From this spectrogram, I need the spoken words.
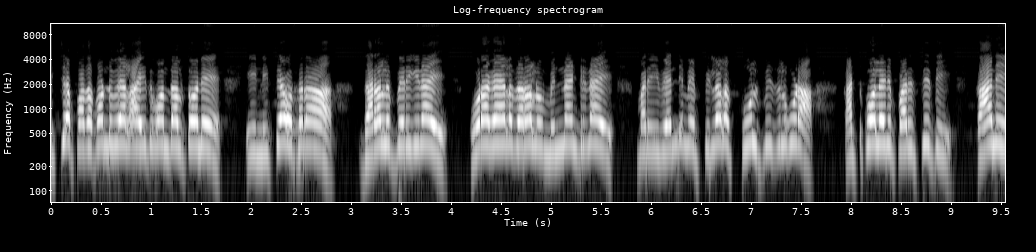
ఇచ్చే పదకొండు వేల ఐదు వందలతోనే ఈ నిత్యావసర ధరలు పెరిగినాయి. కూరగాయల ధరలు మిన్నంటినాయి. మరి ఇవన్నీ మేము పిల్లల స్కూల్ ఫీజులు కూడా కట్టుకోలేని పరిస్థితి. కానీ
